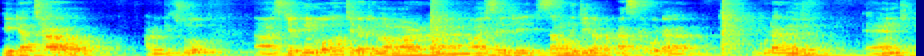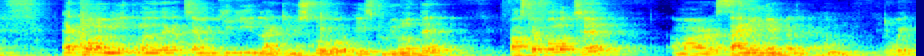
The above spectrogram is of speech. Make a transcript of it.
এটা ছাড়াও আরও কিছু স্টেপ নিব যেটার জন্য আমার নয়েসের যে সাউন্ডের যে ব্যাপারটা আছে, ওটা ইকোটা কমে যাবে। অ্যান্ড এখন আমি তোমাদের দেখাচ্ছি আমি কি কি লাইট ইউজ করব এই স্টুডিওর মধ্যে। ফার্স্ট অফ অল হচ্ছে আমার সাইনিং নেমটা যেটা, হুম, একটু wait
